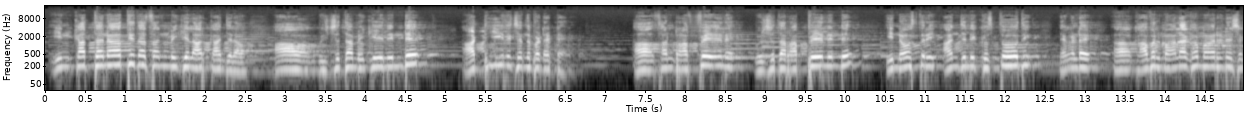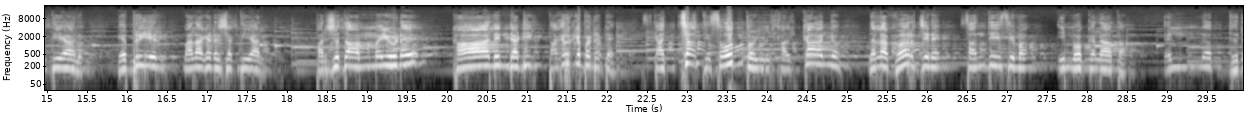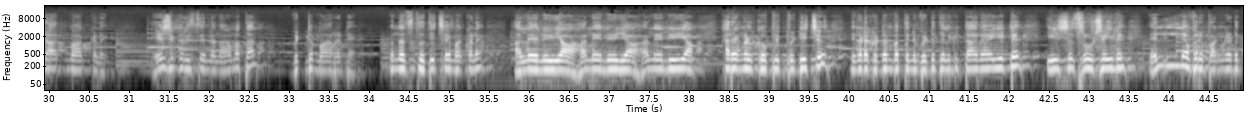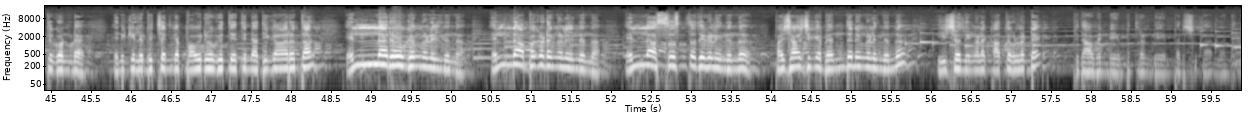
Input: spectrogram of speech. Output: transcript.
ഇൻ കത്തനാത്തിത സന്മിക്കൽ ആർക്കാഞ്ചല. ആ വിശുദ്ധ മിഖേലിന്റെ അടിയിൽ ചെന്ന് പെടട്ടെ ആ സൺ റഫേൽ വിശുദ്ധ റഫേലിന്റെ ഈ നോസ്ത്രി അഞ്ജലി കുസ്തോതി ഞങ്ങളുടെ കാവൽ മാലാഖമാരുടെ ശക്തിയാൽ ഗബ്രിയേൽ മാലാഖയുടെ ശക്തിയാൽ പരിശുദ്ധ അമ്മയുടെ കാലിന്റെ അടിയിൽ തകർക്കപ്പെട്ടിട്ട് തൊഴിൽ കൽക്കാഞ്ഞു നല്ല വേർജിന് സന്ദീസിമ ഇമ്മൊക്കലാത്ത എല്ലാ ദുരാത്മാക്കളെ. യേശുക്രിസ്തുവിന്റെ നാമത്താൽ വിട്ടുമാറട്ടെ. ഒന്ന് സ്തുതിച്ചേ മക്കളെ. ഹലേലുയ ഹലേലുയ ഹലേലുയ കരങ്ങൾ കൂപ്പി പിടിച്ചു നിങ്ങളുടെ കുടുംബത്തിന് വിടുതൽ കിട്ടാനായിട്ട് ഈ ശുശ്രൂഷയിൽ എല്ലാവരും പങ്കെടുത്തുകൊണ്ട് എനിക്ക് ലഭിച്ച എന്റെ പൗരോഹിത്യത്തിന്റെ അധികാരത്താൽ എല്ലാ രോഗങ്ങളിൽ നിന്ന് എല്ലാ അപകടങ്ങളിൽ നിന്ന് എല്ലാ അസ്വസ്ഥതകളിൽ നിന്ന് പൈശാചിക ബന്ധനങ്ങളിൽ നിന്ന് ഈശോ നിങ്ങളെ കാത്തുകൊള്ളട്ടെ. പിതാവിന്റെയും പുത്രന്റെയും പരിശുദ്ധാത്മാവിന്റെയും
